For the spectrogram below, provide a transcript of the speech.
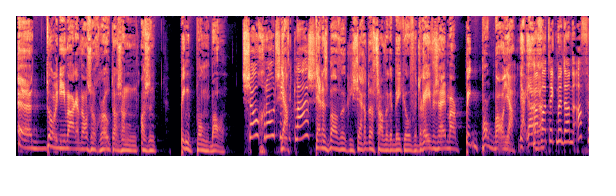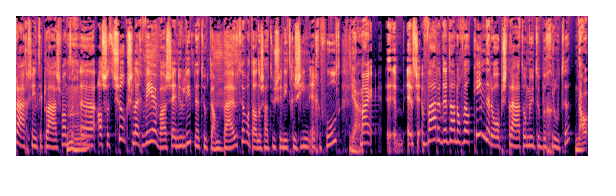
Eh Dolly, die waren wel zo groot als een, als een pingpongbal. Zo groot, Sinterklaas? Tennisbal wil ik niet zeggen, dat zou weer een beetje overdreven zijn. Maar pingpongbal, ja. ja, ja Maar ja. wat ik me dan afvraag, Sinterklaas... want Mhm. eh, als het zulk slecht weer was... en u liep natuurlijk dan buiten... want anders had u ze niet gezien en gevoeld... Ja. maar waren er dan nog wel kinderen op straat om u te begroeten? Nou,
